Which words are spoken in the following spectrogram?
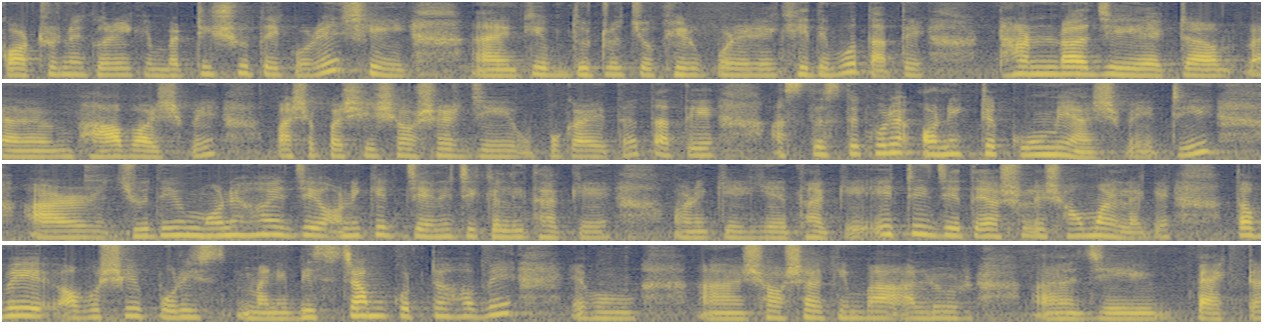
কটনে করে কিংবা টিস্যুতে করে সেই কিউব দুটো চোখের উপরে রেখে দেব। তাতে ঠান্ডা যে একটা ভাব আসবে পাশাপাশি শশার যে উপকারিতা তাতে আস্তে আস্তে করে অনেকটা কমে আসবে এটি। আর যদি মনে হয় যে অনেকের জেনেটিক্যালি থাকে অনেকের ইয়ে থাকে এটি যেতে আসলে সময় লাগে। তবে অবশ্যই পরিস মানে বিশ্রাম করতে হবে এবং আহ, শশা কিংবা আলুর যে প্যাকটা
